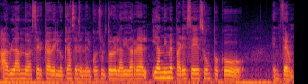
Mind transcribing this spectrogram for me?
hablando acerca de lo que hacen en el consultorio en la vida real. Y a mí me parece eso un poco enfermo.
